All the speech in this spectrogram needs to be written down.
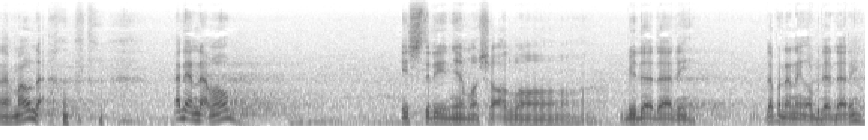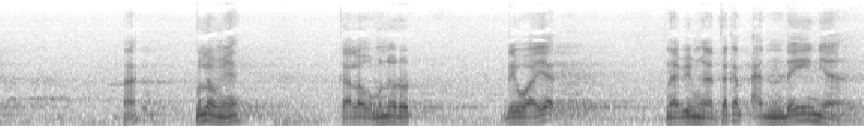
nah mau tak? ada yang tak mau? istrinya Masya Allah bidadari dah pernah tengok bidadari? Hah? belum ya? kalau menurut riwayat Nabi mengatakan andainya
